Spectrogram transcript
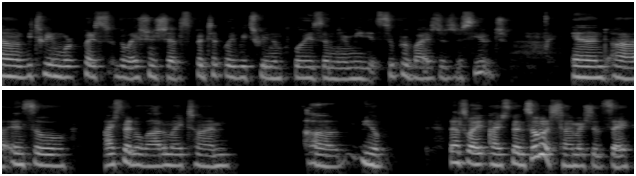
uh, between workplace relationships particularly between employees and their immediate supervisors is huge and uh and so i spend a lot of my time uh you know that's why I spend so much time, I should say,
